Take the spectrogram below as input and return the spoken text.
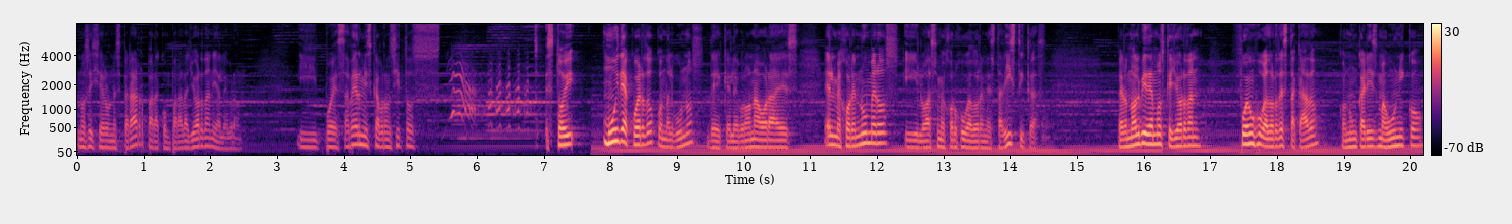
no se hicieron esperar para comparar a Jordan y a LeBron. Y pues, a ver, mis cabroncitos. Estoy muy de acuerdo con algunos de que LeBron ahora es el mejor en números y lo hace mejor jugador en estadísticas. Pero no olvidemos que Jordan fue un jugador destacado, con un carisma único,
